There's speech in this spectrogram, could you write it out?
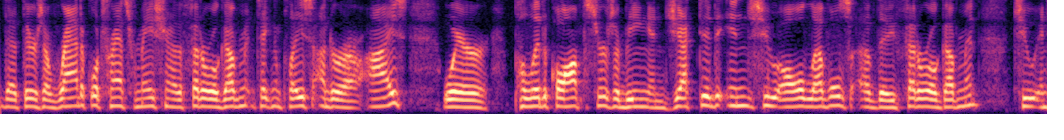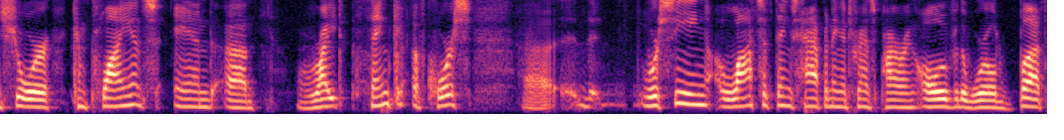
that there's a radical transformation of the federal government taking place under our eyes, where political officers are being injected into all levels of the federal government to ensure compliance and uh, right think, of course. Uh, we're seeing lots of things happening and transpiring all over the world, but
